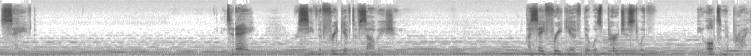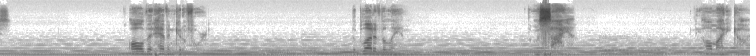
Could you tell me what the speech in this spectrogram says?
saved. And today, receive the free gift of salvation. I say free gift that was purchased with the ultimate price. All that heaven could afford. The blood of the Lamb, Messiah, the Almighty God.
